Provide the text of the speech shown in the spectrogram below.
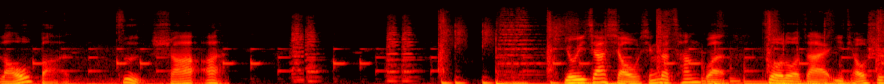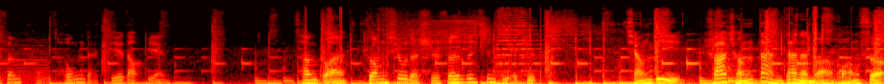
老板自杀案。有一家小型的餐馆，坐落在一条十分普通的街道边。餐馆装修的十分温馨别致，墙壁刷成淡淡的暖黄色，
